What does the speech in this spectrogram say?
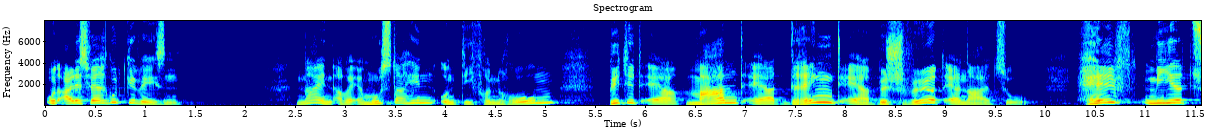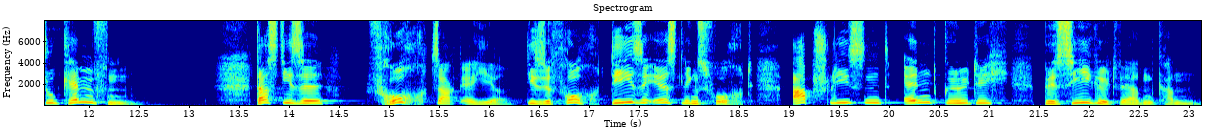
und alles wäre gut gewesen. Nein, aber er muss dahin und die von Rom bittet er, mahnt er, drängt er, beschwört er nahezu, helft mir zu kämpfen. Dass diese Frucht, sagt er hier, diese Frucht, diese Erstlingsfrucht abschließend endgültig besiegelt werden kann,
